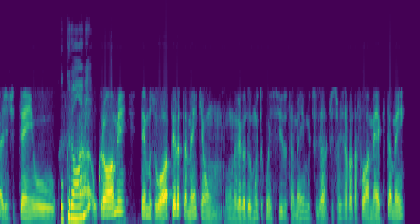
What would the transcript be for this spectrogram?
A gente tem o, O Chrome. ah, o Chrome. Temos o Opera também, que é um, um navegador muito conhecido também, muito utilizado principalmente na plataforma Mac também.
